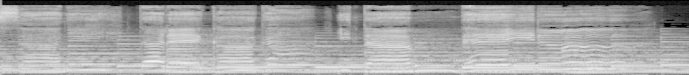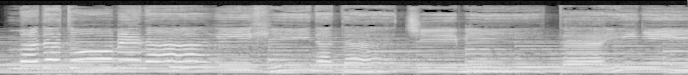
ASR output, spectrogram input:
さに誰かが傷んでいる。まだ飛べないひなたちみたいに。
